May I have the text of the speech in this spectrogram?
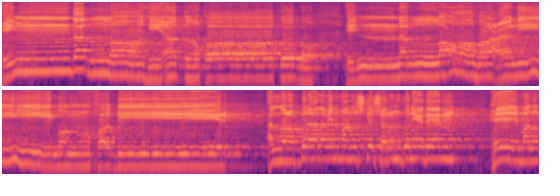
عند الله أتقاكم إن الله عليم خبير আল্লাহ রব্বুল আলমিন মানুষকে স্মরণ করিয়ে দেন হে মানব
